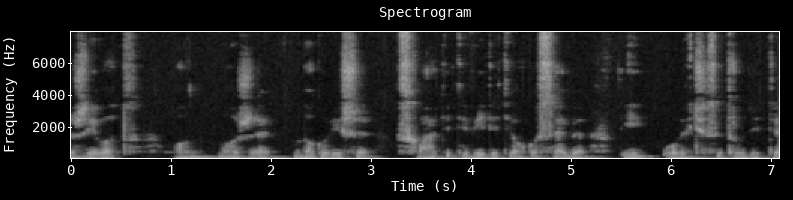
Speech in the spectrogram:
život, on može mnogo više shvatiti, vidjeti oko sebe i uvijek će se truditi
